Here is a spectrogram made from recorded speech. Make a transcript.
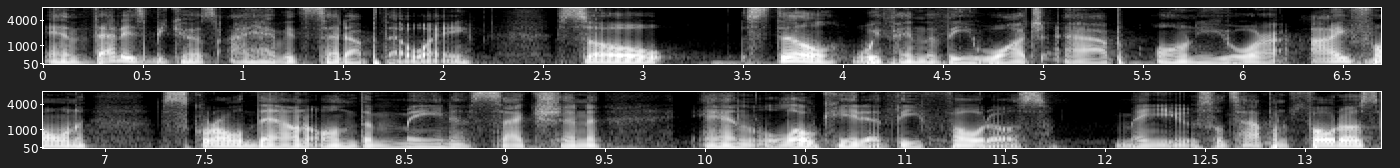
And that is because I have it set up that way. So still within the Watch app on your iPhone, scroll down on the main section and locate the Photos menu. So tap on Photos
